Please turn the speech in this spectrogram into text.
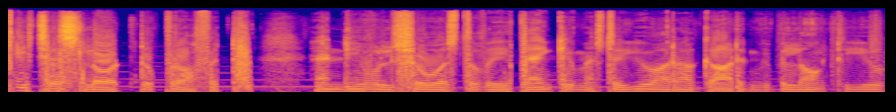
teach us, Lord, to profit and you will show us the way. Thank you, Master. You are our God and we belong to you.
